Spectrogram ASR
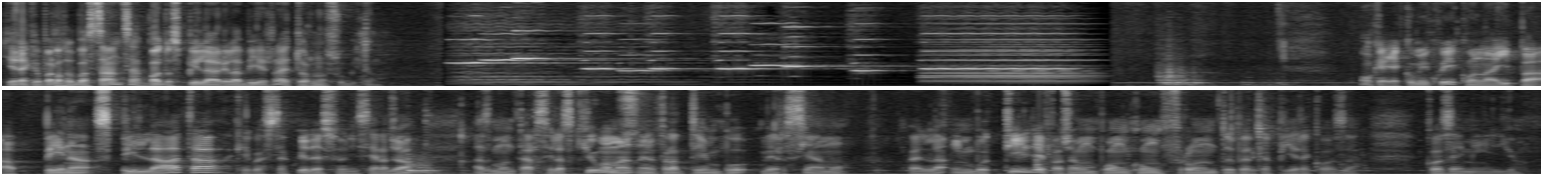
Direi che ho parlato abbastanza, vado a spillare la birra e torno subito. Ok, eccomi qui con la IPA appena spillata, che questa qui adesso inizierà già a smontarsi la schiuma, ma nel frattempo versiamo quella in bottiglia e facciamo un po' un confronto per capire cosa, cosa è meglio.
